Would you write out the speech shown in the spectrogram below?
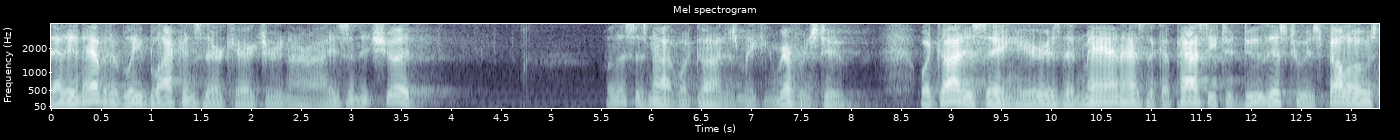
that inevitably blackens their character in our eyes, and it should. Well, this is not what God is making reference to. What God is saying here is that man has the capacity to do this to his fellows,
